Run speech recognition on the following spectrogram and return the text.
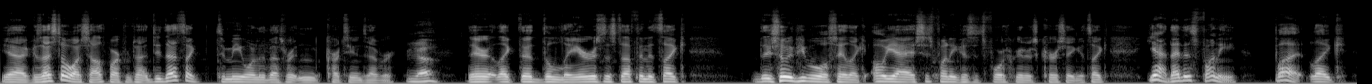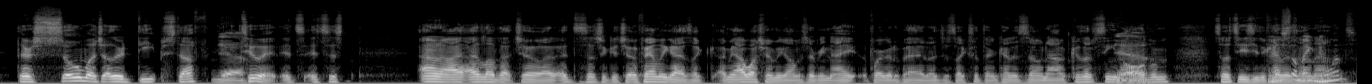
Yeah, because I still watch South Park from time. Dude, that's like to me one of the best written cartoons ever. Yeah. They're like the the layers and stuff, and it's like there's so many people will say like, oh yeah, it's just funny because it's fourth graders cursing. It's like, yeah, that is funny, but like there's so much other deep stuff Yeah. to it. It's it's just I don't know. I, I love that show. I, it's such a good show. Family Guy is like. I mean, I watch Family Guy almost every night before I go to bed. I just like sit there and kind of zone out because I've seen Yeah. all of them, so it's easy to kind of zone make out. new ones?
